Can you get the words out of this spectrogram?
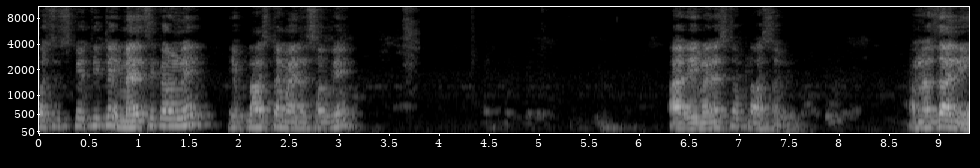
কস স্কোয়ার থিটা মাইনাসের কারণে এই প্লাসটা মাইনাস হবে। আর এই মাইনাসটা প্লাস হবে। আমরা জানি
